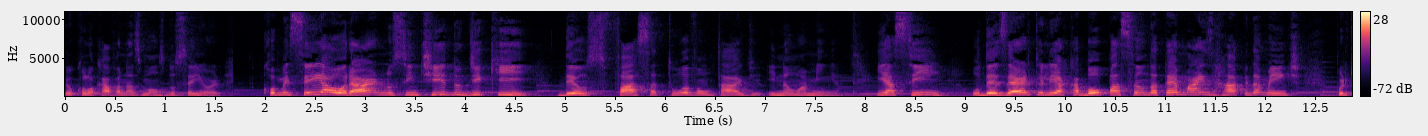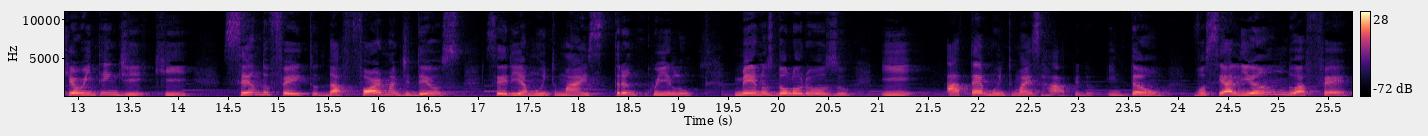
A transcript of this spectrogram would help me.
eu colocava nas mãos do Senhor. Comecei a orar no sentido de que Deus faça a tua vontade e não a minha. E assim, o deserto ele acabou passando até mais rapidamente, porque eu entendi que sendo feito da forma de Deus seria muito mais tranquilo, menos doloroso e até muito mais rápido. Então, você aliando a fé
